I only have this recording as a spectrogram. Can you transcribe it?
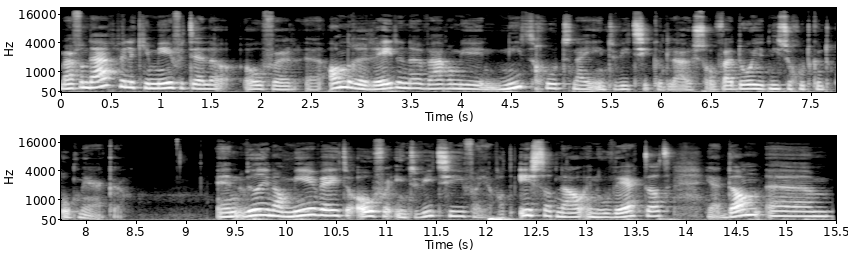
Maar vandaag wil ik je meer vertellen over uh, andere redenen waarom je niet goed naar je intuïtie kunt luisteren of waardoor je het niet zo goed kunt opmerken. En wil je nou meer weten over intuïtie, van ja, wat is dat nou en hoe werkt dat? Ja, dan um,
